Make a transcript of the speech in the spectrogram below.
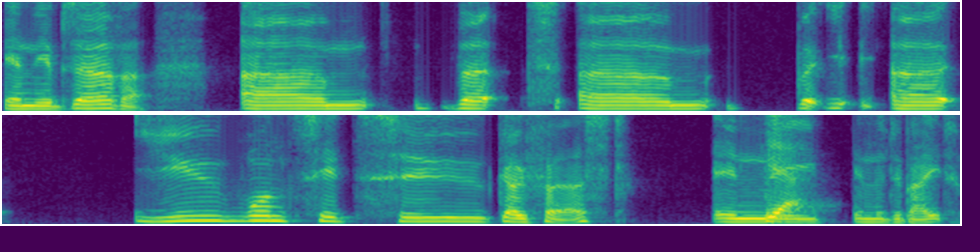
in the Observer. um, that um, but uh, you wanted to go first in the Yeah. in the debate.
